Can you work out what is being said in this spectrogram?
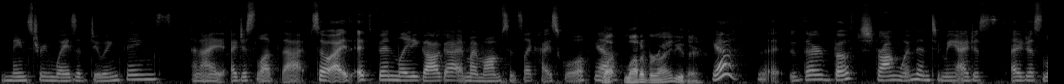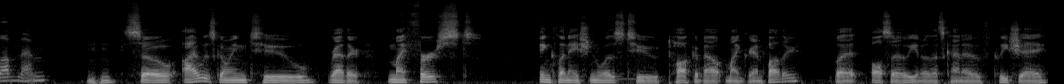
mainstream ways of doing things. And I, I just love that. So I, it's been Lady Gaga and my mom since like high school. Yeah. A lot of variety there. Yeah. They're both strong women to me. I just I just love them. Mm-hmm. So I was going to rather my first inclination was to talk about my grandfather, but also you know that's kind of cliche.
